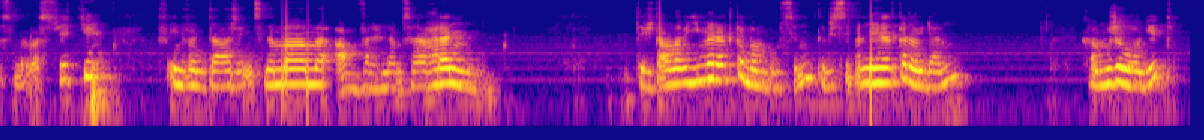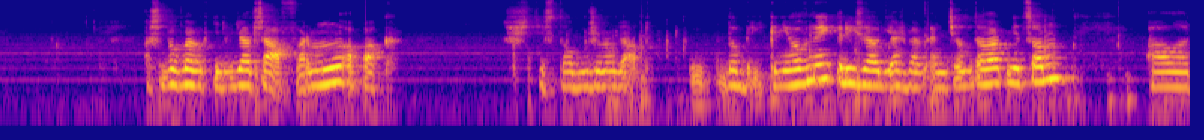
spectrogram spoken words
jsme ve světě, v inventáři nic nemáme a vrhneme se na hraní. Takže dále vidíme hnedka bambusy, takže si pro ně hnedka dojdem. A můžou hodit. Až pak budeme chtít udělat třeba farmu a pak ještě z toho můžeme udělat dobrý knihovny, který se hodí, až budeme enchantovat něco. Ale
